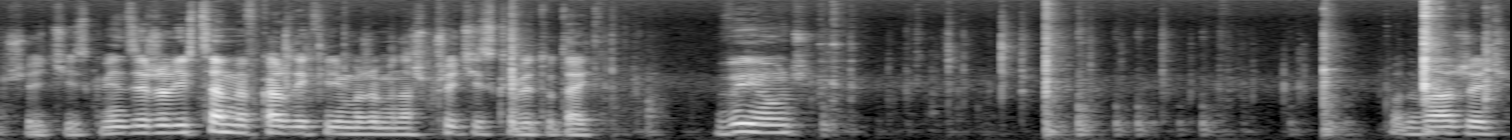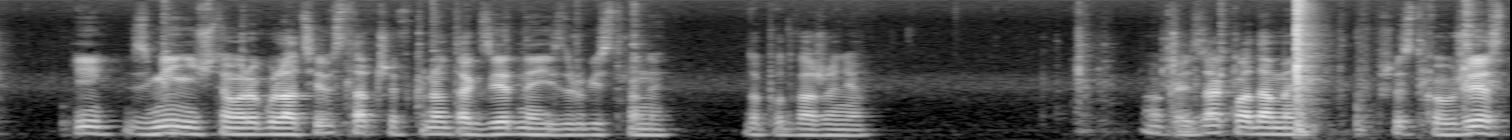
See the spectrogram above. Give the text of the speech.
przycisk. Więc jeżeli chcemy, w każdej chwili możemy nasz przycisk sobie tutaj wyjąć, podważyć i zmienić tą regulację. Wystarczy wkrętak z jednej i z drugiej strony do podważenia. Ok, zakładamy. Wszystko już jest.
